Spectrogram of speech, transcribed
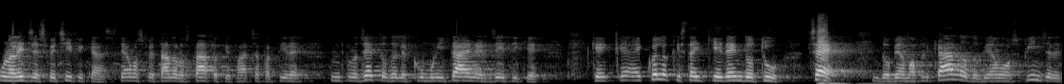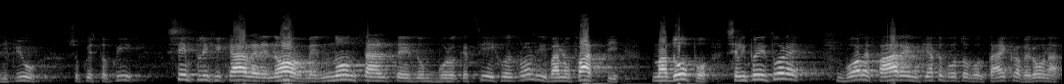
una legge specifica, stiamo aspettando lo Stato che faccia partire un progetto delle comunità energetiche, che, che è quello che stai chiedendo tu. C'è, dobbiamo applicarlo, dobbiamo spingere di più su questo qui, semplificare le norme, non tante burocrazie, i controlli vanno fatti, ma dopo, se l'imprenditore vuole fare l'impianto fotovoltaico a Verona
